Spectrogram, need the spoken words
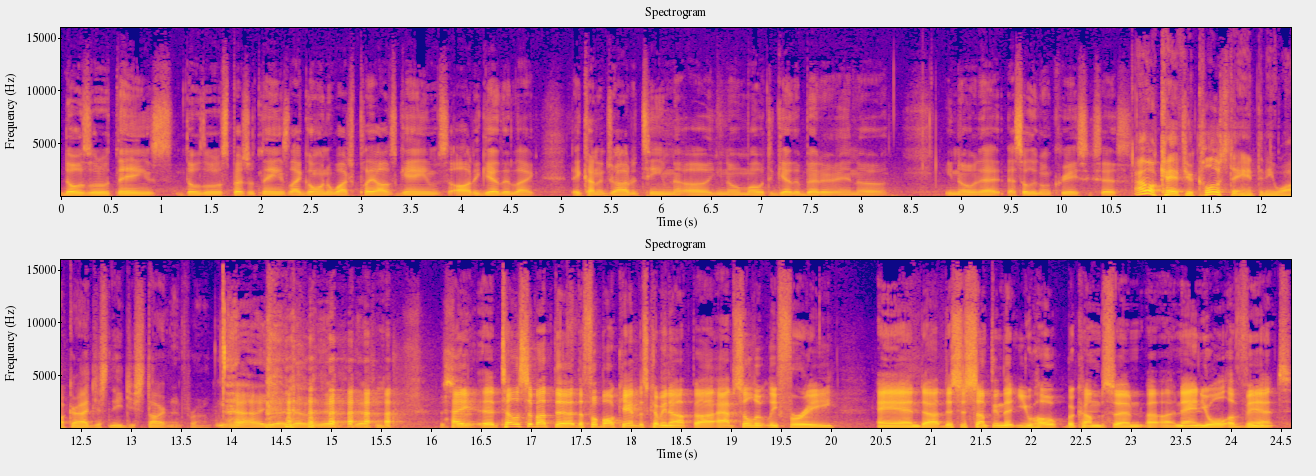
those little things, those little special things, like going to watch playoffs games all together, like they kind of drive the team to, uh, you know, mold together better, and uh, you know that that's only going to create success. I'm okay if you're close to Anthony Walker. I just need you starting in front of him. yeah, definitely, definitely. definitely. Sure. Hey, uh, tell us about the, the football camp that's coming up. Uh, absolutely free. And uh, this is something that you hope becomes an, uh, an annual event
